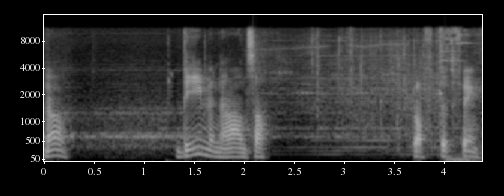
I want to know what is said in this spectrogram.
No. Beam enhancer. Love that thing.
